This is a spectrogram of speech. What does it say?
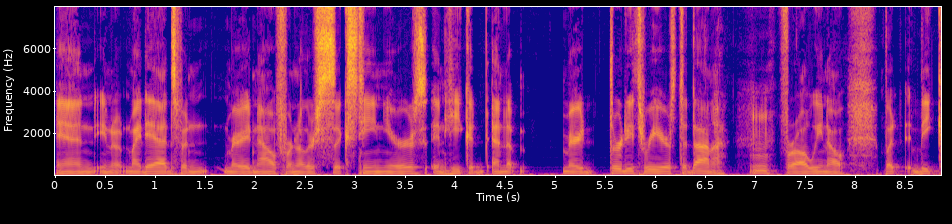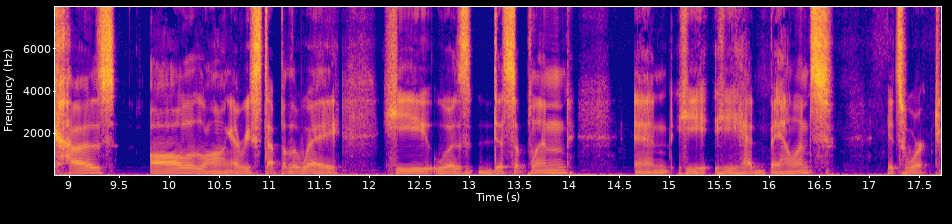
And you know, my dad's been married now for another 16 years, and he could end up married 33 years to Donna, mm. for all we know. But because all along, every step of the way, he was disciplined and he he had balance. It's worked.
